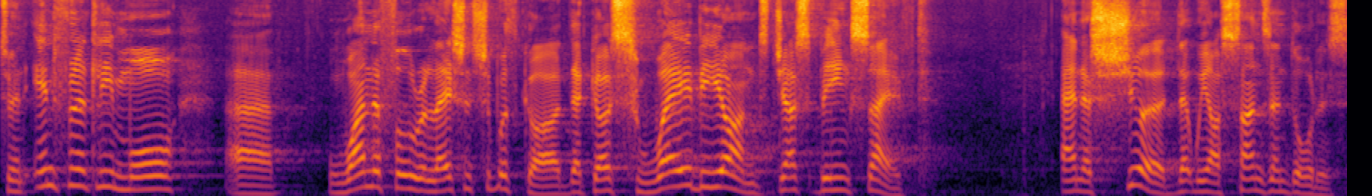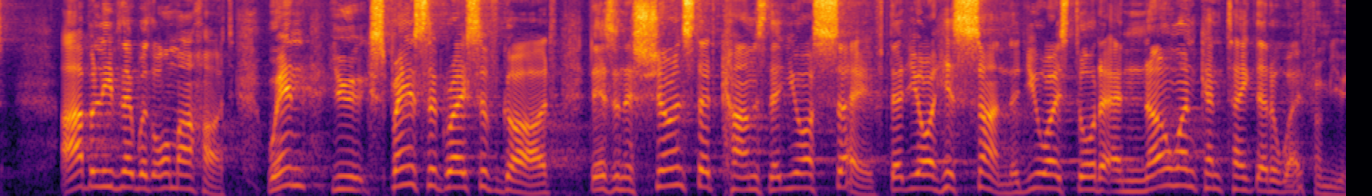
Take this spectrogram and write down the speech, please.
to an infinitely more uh, wonderful relationship with God that goes way beyond just being saved and assured that we are sons and daughters. I believe that with all my heart. When you experience the grace of God, there's an assurance that comes that you are saved, that you are His son, that you are His daughter, and no one can take that away from you.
